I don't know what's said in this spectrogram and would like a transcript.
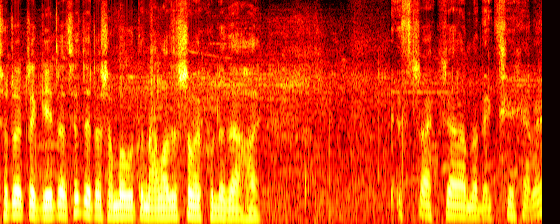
ছোট একটা গেট আছে যেটা সম্ভবত নামাজের সময় খুলে দেওয়া হয়। স্ট্রাকচার আমরা দেখছি এখানে।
